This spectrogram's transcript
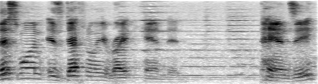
This one is definitely right-handed. Pansy,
